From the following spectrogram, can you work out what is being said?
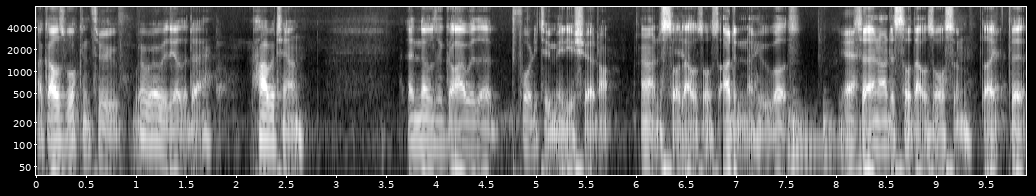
Like, I was walking through, where were we the other day? Harbour Town. And there was a guy with a 42 media shirt on. And I just thought that was awesome. I didn't know who he was. Yeah. So, and I just thought that was awesome. Like, that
